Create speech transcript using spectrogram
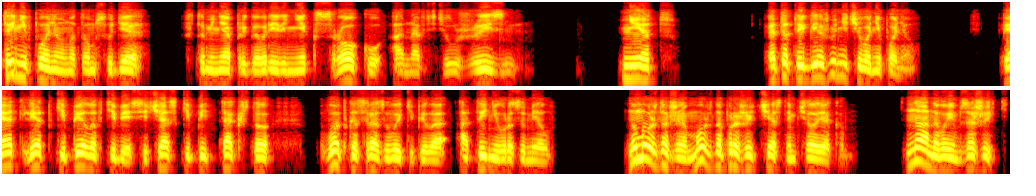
Ты не понял на том суде, что меня приговорили не к сроку, а на всю жизнь. Нет, это ты, гляжу, ничего не понял. Пять лет кипело в тебе, сейчас кипит так, что Водка сразу выкипела, а ты не уразумел. Ну можно же, можно прожить честным человеком. Наново им зажить.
